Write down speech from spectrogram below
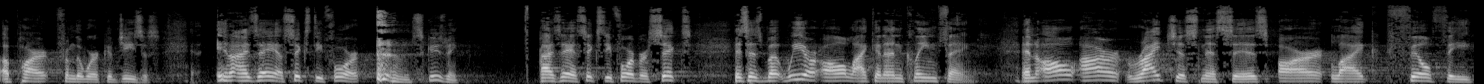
apart from the work of Jesus. In Isaiah 64, excuse me, Isaiah 64, verse 6, it says, But we are all like an unclean thing, and all our righteousnesses are like filthy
